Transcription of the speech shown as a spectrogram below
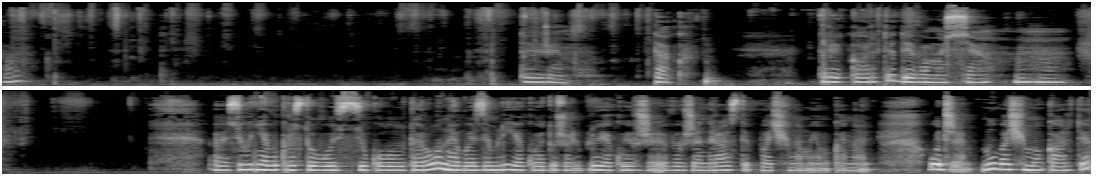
Два. Три. Так, три карти дивимося. Угу. Сьогодні я використовую цю колоду Таро Небо і землі, яку я дуже люблю, яку вже, ви вже не раз бачили на моєму каналі. Отже, ми бачимо карти.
